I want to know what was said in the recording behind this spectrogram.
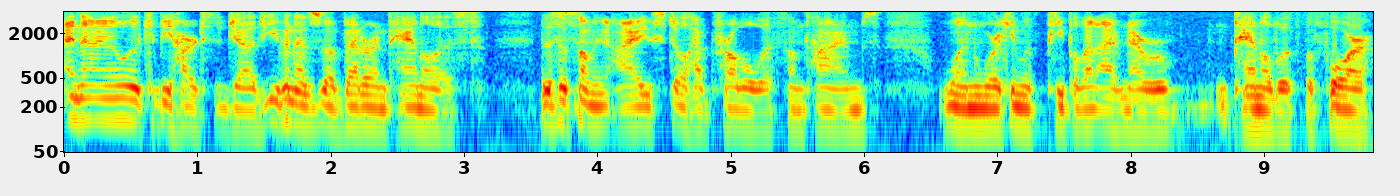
and I know it can be hard to judge, even as a veteran panelist, This is something I still have trouble with sometimes when working with people that I've never paneled with before.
